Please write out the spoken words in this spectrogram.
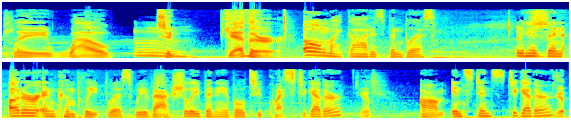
play WoW together. Oh my god, it's been bliss. It has been utter and complete bliss. We've actually been able to quest together, Yep. um, instance together. Yep.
